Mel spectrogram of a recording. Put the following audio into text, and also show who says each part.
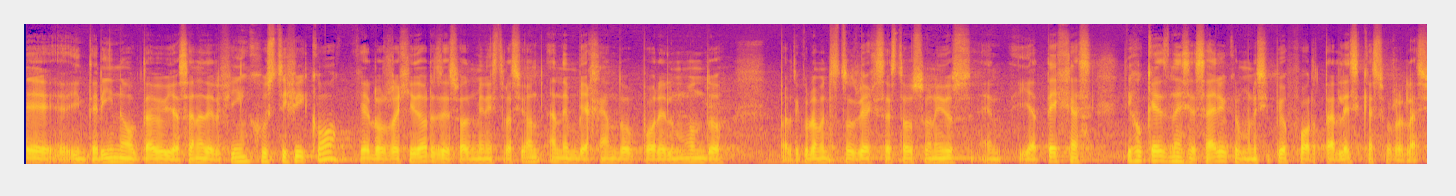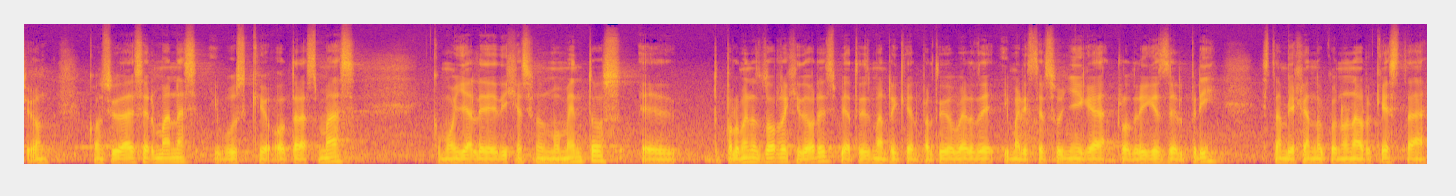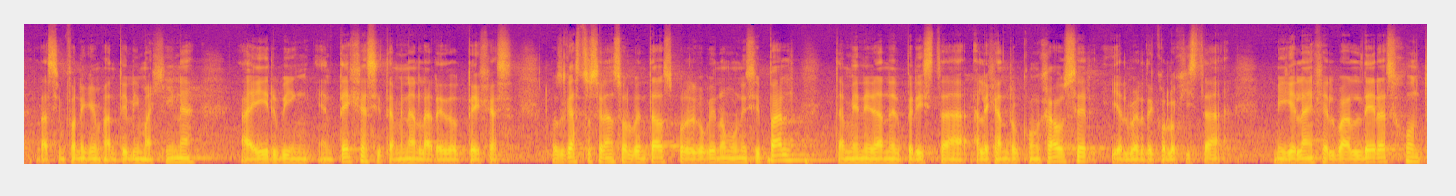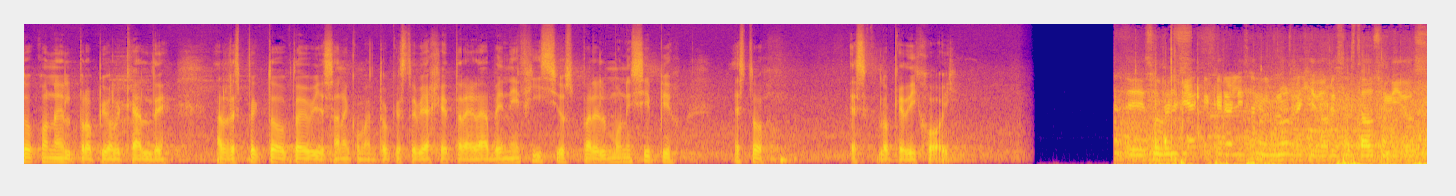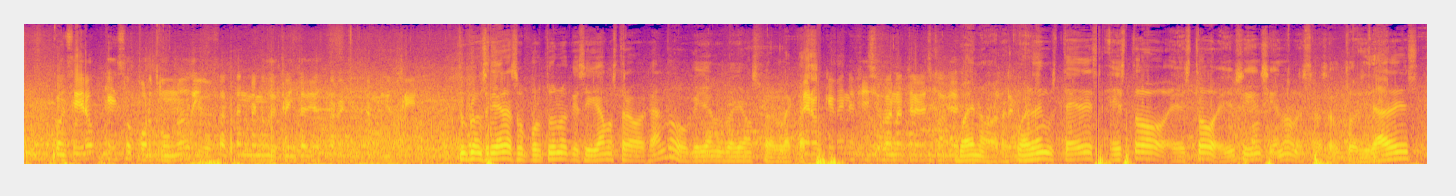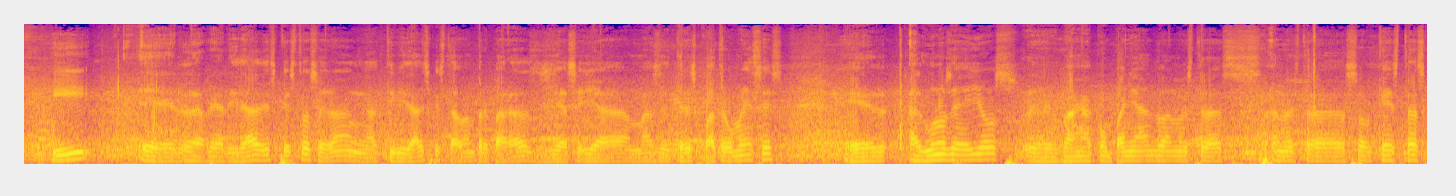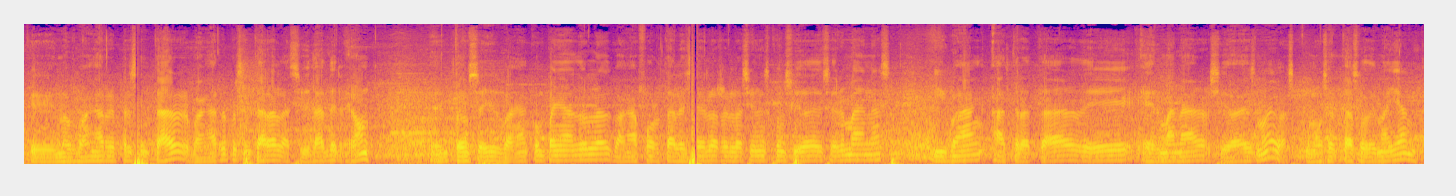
Speaker 1: Interino Octavio Villasana Delfín justificó que los regidores de su administración anden viajando por el mundo, particularmente estos viajes a Estados Unidos y a Texas. Dijo que es necesario que el municipio fortalezca su relación con ciudades hermanas y busque otras más. Como ya le dije hace unos momentos, eh, por lo menos dos regidores, Beatriz Manrique del Partido Verde y Maristel Zúñiga Rodríguez del PRI, están viajando con una orquesta, la Sinfónica Infantil Imagina, a Irving en Texas y también a Laredo, Texas. Los gastos serán solventados por el gobierno municipal, también irán el perista Alejandro Conhauser y el verde ecologista Miguel Ángel Valderas junto con el propio alcalde. Al respecto, Octavio Villasana comentó que este viaje traerá beneficios para el municipio. Esto es lo que dijo hoy.
Speaker 2: Eh, sobre el viaje que realizan algunos regidores a Estados Unidos, considero que es oportuno, digo, faltan menos de 30 días para que también
Speaker 3: ¿Tú consideras oportuno que sigamos trabajando o que ya nos vayamos para la casa?
Speaker 2: ¿Pero qué beneficio van a traer estos viajes?
Speaker 3: Bueno, recuerden ustedes, esto, esto, ellos siguen siendo nuestras autoridades y eh, la realidad es que estos eran actividades que estaban preparadas desde hace ya más de 3, 4 meses. Algunos de ellos eh, van acompañando a nuestras, a nuestras orquestas que nos van a representar, van a representar a la ciudad de León. Entonces ellos van acompañándolas, van a fortalecer las relaciones con ciudades hermanas y van a tratar de hermanar ciudades nuevas, como es el caso de Miami.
